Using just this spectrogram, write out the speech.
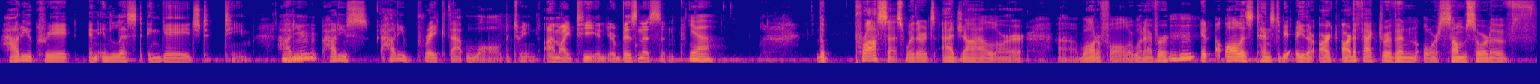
How do you create an enlist engaged team? How mm-hmm. do you mm-hmm. how do you how do you break that wall between I'm IT and your business and yeah process, whether it's agile or uh, waterfall or whatever, mm-hmm. it all is tends to be either art, artifact driven or some sort of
